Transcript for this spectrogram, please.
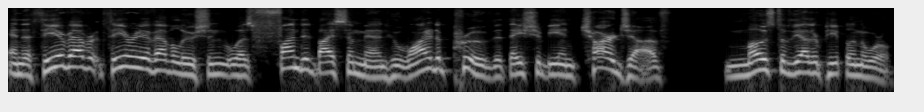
and the theory of evolution was funded by some men who wanted to prove that they should be in charge of most of the other people in the world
